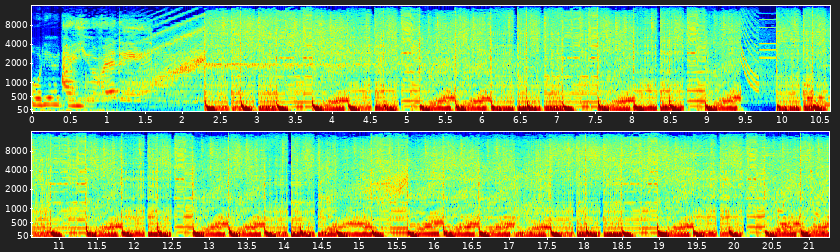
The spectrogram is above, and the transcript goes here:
Audio jungle. Are you ready? Audio Jungle.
